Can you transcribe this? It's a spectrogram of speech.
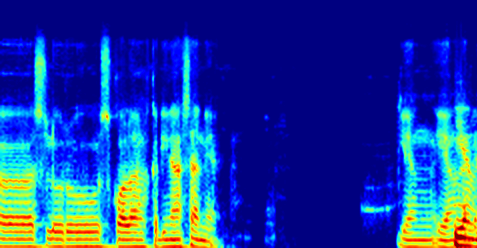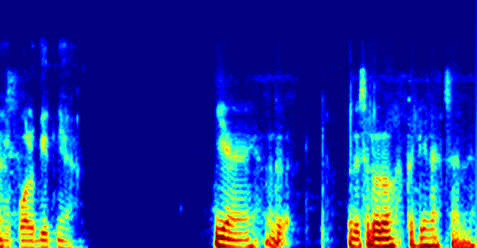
eh, seluruh sekolah kedinasan ya. Yang yang Iya, ada polbitnya. Iya, untuk untuk seluruh kedinasan.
